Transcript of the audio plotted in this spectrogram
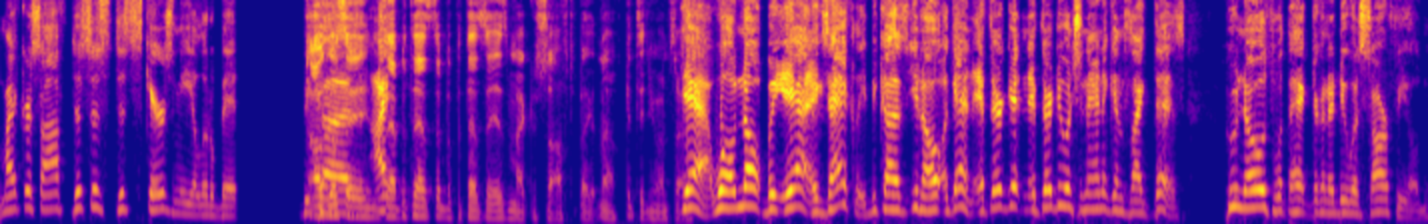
Microsoft, this is this scares me a little bit I was gonna because say I, that Bethesda, but Bethesda is Microsoft. But no, continue. I'm sorry. yeah, well, no, but yeah, exactly. Because you know, again, if they're getting if they're doing shenanigans like this, who knows what the heck they're gonna do with Starfield?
